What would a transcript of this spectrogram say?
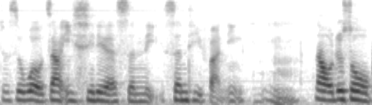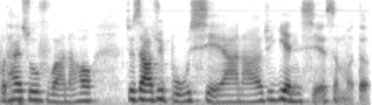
就是我有这样一系列的生理身体反应。嗯，那我就说我不太舒服啊，然后就是要去补血啊，然后要去验血什么的。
